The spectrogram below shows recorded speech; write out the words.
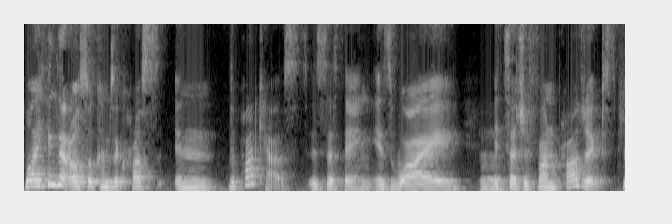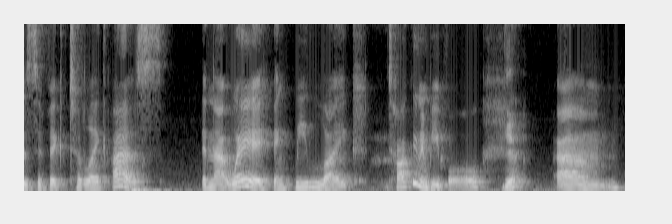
Well, I think that also comes across in the podcast is the thing is why it's such a fun project specific to like us. In that way, I think we like talking to people, Yeah. um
